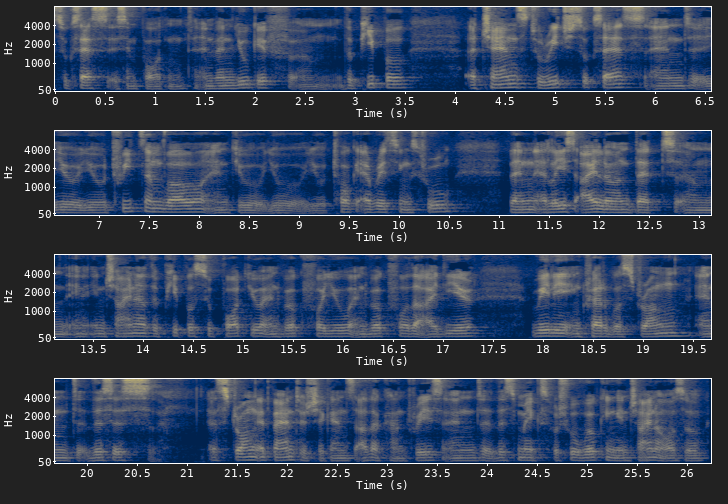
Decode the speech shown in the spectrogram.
success is important. And when you give um, the people a chance to reach success and you, you treat them well and you, you, you talk everything through, then at least I learned that um, in, in China the people support you and work for you and work for the idea really incredible strong. And this is a strong advantage against other countries. And this makes for sure working in China also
